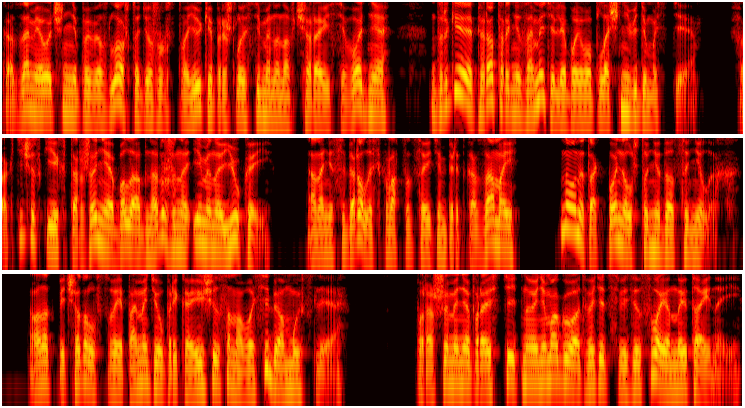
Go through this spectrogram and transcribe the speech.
Казами очень не повезло, что дежурство Юки пришлось именно на вчера и сегодня. Другие операторы не заметили бы его плащ невидимости. Фактически их вторжение было обнаружено именно Юкой. Она не собиралась хвастаться этим перед Казамой, но он и так понял, что недооценил их. Он отпечатал в своей памяти упрекающие самого себя мысли. «Прошу меня простить, но я не могу ответить в связи с военной тайной».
